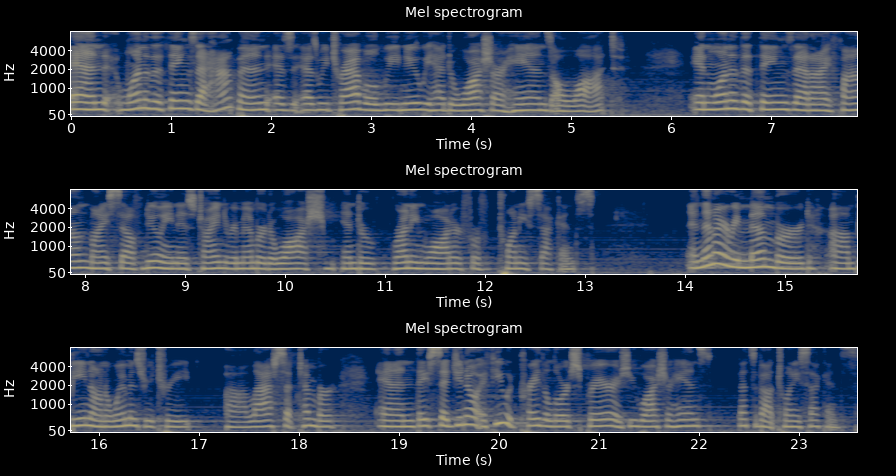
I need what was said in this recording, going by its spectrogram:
And one of the things that happened as, as we traveled, we knew we had to wash our hands a lot. And one of the things that I found myself doing is trying to remember to wash into running water for 20 seconds. And then I remembered um, being on a women's retreat uh, last September, and they said, you know, if you would pray the Lord's Prayer as you wash your hands, that's about 20 seconds.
